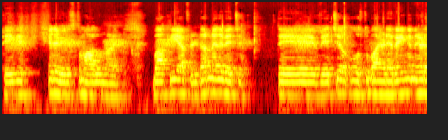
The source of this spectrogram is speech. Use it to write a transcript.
ਠੀਕ ਹੈ। ਇਹਦੇ ਵਿੱਚ ਇਸਤੇਮਾਲ ਹੋਣ ਵਾਲੇ। ਬਾਕੀ ਇਹ ਫਿਲਟਰ ਨੇ ਇਹਦੇ ਵਿੱਚ। ਤੇ ਵਿੱਚ ਉਸ ਤੋਂ ਬਾਅਦ ਜਿਹੜੇ ਰਿੰਗ ਨੇ ਜਿਹੜੇ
